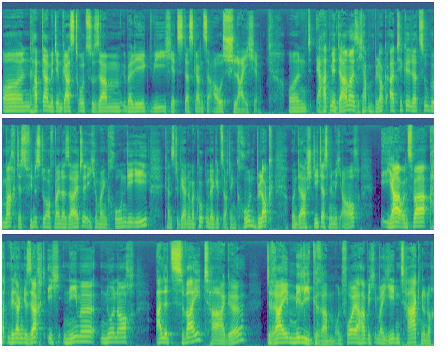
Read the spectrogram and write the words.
Und habe da mit dem Gastro zusammen überlegt, wie ich jetzt das Ganze ausschleiche. Und er hat mir damals, ich habe einen Blogartikel dazu gemacht, das findest du auf meiner Seite, ich um mein Kron.de, kannst du gerne mal gucken, da gibt es auch den Kron-Blog und da steht das nämlich auch. Ja, und zwar hatten wir dann gesagt, ich nehme nur noch alle zwei Tage drei Milligramm und vorher habe ich immer jeden Tag nur noch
